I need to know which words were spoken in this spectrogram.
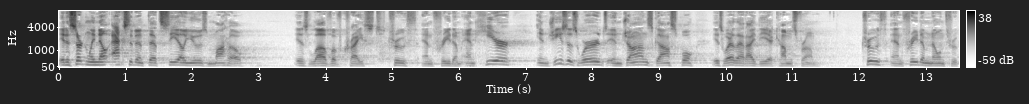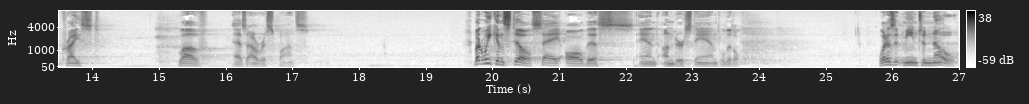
It is certainly no accident that CLU's motto is love of Christ, truth, and freedom. And here in Jesus' words in John's gospel is where that idea comes from truth and freedom known through Christ, love as our response. But we can still say all this and understand little. What does it mean to know?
